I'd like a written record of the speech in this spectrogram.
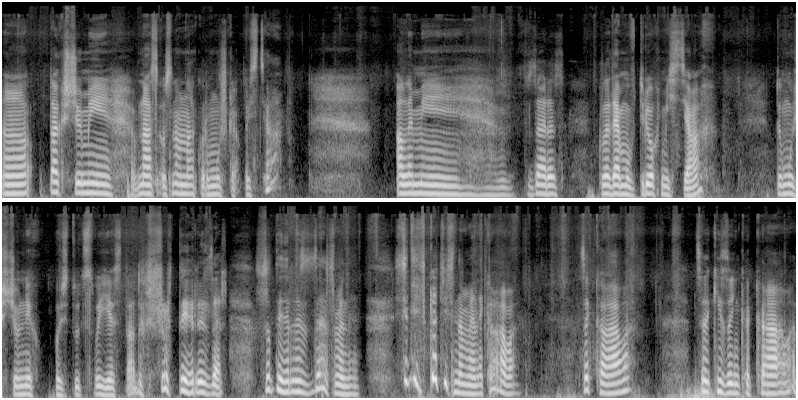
Е, Так що ми, в нас основна кормушка ось ця. Але ми зараз кладемо в трьох місцях, тому що в них ось тут своє стадо. Що ти гризеш? Що ти гризеш мене? Що ти скачеш на мене? Кава. Це кава. Це кізонька кава.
